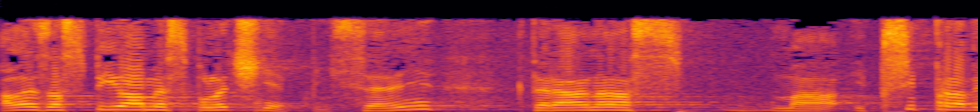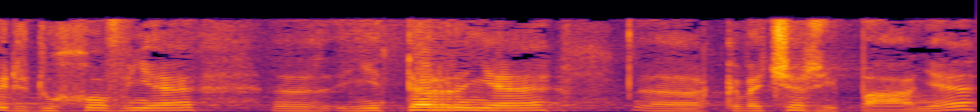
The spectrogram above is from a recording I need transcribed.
ale zaspíváme společně píseň, která nás má i připravit duchovně, eh, niterně eh, k večeři páně.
